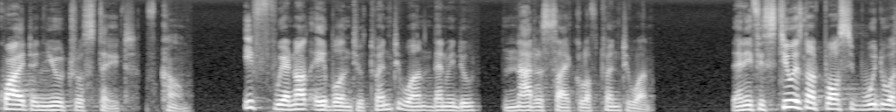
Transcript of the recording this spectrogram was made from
quite a neutral state of calm. If we are not able until 21, then we do another cycle of 21. Then, if it still is not possible, we do a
